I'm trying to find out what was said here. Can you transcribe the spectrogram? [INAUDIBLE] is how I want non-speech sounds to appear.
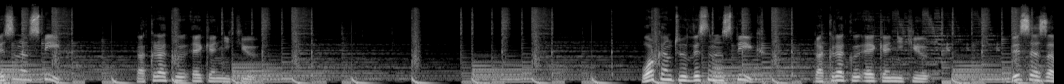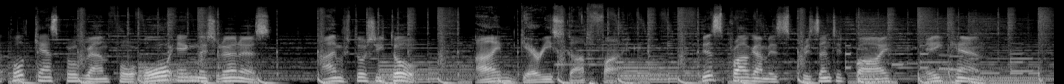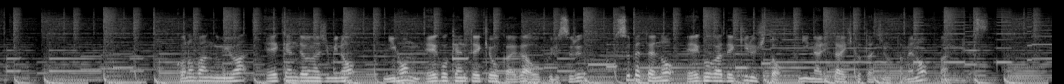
Listen and Speak 楽々英検2級。Welcome to Listen and Speak 楽々英検2級。This is a podcast program for all English learners I'm Futoshi Ito I'm Gary Scott Fine This program is presented by Eiken この番組は英検でおなじみの日本英語検定協会がお送りするすべての英語ができる人になりたい人たちのための番組です。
